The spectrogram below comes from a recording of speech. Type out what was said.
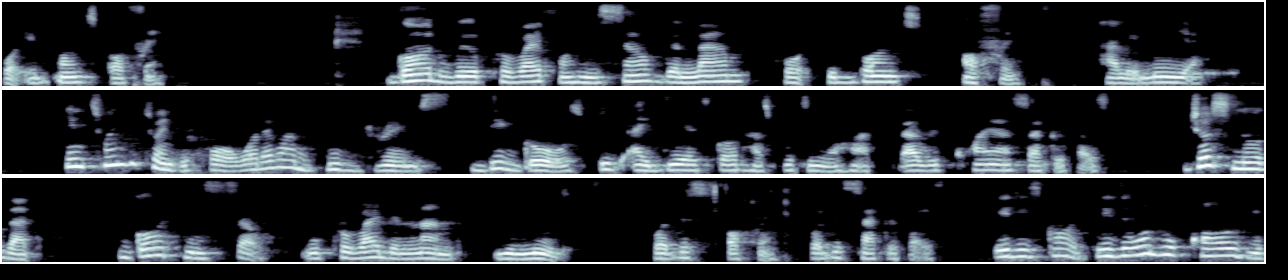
for a burnt offering. God will provide for himself the lamb for a burnt offering. Hallelujah. In 2024, whatever big dreams, big goals, big ideas God has put in your heart that require sacrifice, just know that God Himself will provide the lamb you need for this offering, for this sacrifice. It is God. He's the one who called you.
